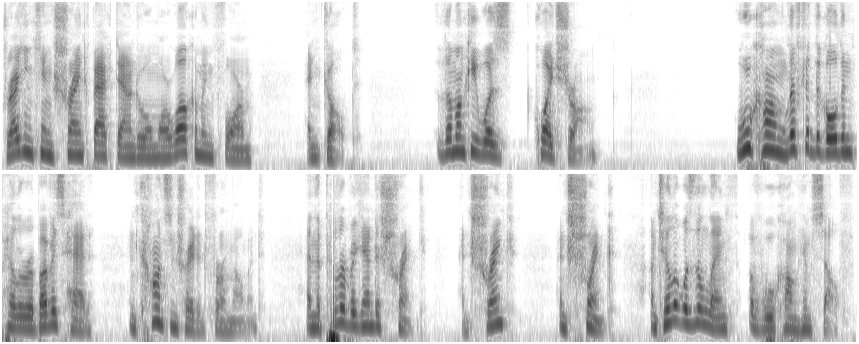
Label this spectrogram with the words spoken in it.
Dragon King shrank back down to a more welcoming form and gulped. The monkey was quite strong. Wukong lifted the golden pillar above his head and concentrated for a moment, and the pillar began to shrink and shrink and shrink until it was the length of Wukong himself.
